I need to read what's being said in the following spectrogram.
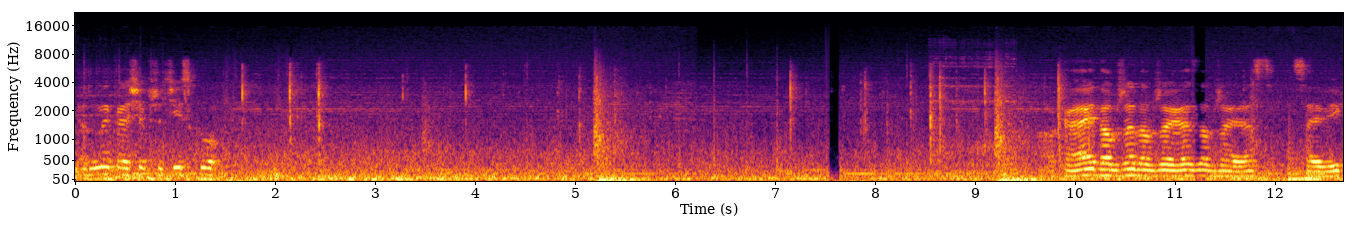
Nie odmykaj się przycisku. Okej, dobrze, dobrze jest, dobrze jest. Saving.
